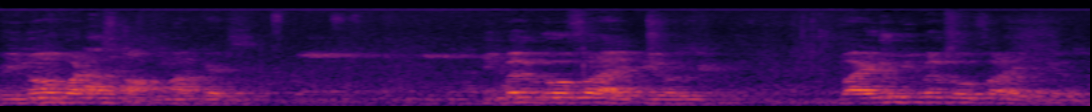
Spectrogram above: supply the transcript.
We know what are stock markets. People go for IPOs. Why do people go for IPOs?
